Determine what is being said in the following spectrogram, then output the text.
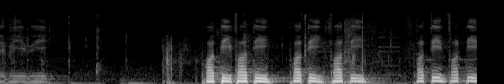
เลยพี่พี่พอตีพอตีพอตีพอตีพอตีพอตี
